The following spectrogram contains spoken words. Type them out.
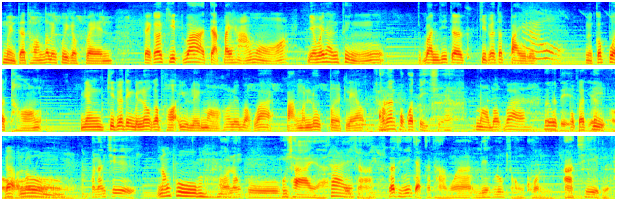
เหมือนจะท้องก็เลยคุยกับแฟน แต่ก็คิดว่าจะไปหาหมอ ยังไม่ทันถึงวันที่จะคิดว่าจะไปเลย หนูก็ปวดท้อง ยังคิดว่าตัวเองเป็นโรคกระเพาะอยู่เลยหมอเขาเลยบอกว่าปากมันลูกเปิดแล้ว เพราะนั้นปกติใช่ไหมฮะหมอบอกว่าลูกปกติอ๋อก็โล่งเพราะนั้นชื่อ น้องภูมิ อ๋อน้องภูมิผู้ชายอะใช่ ผู้ชายแล้วทีนี้อยากจะถามว่าเลี้ยงลูกสองคนอาชีพเนี่ย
